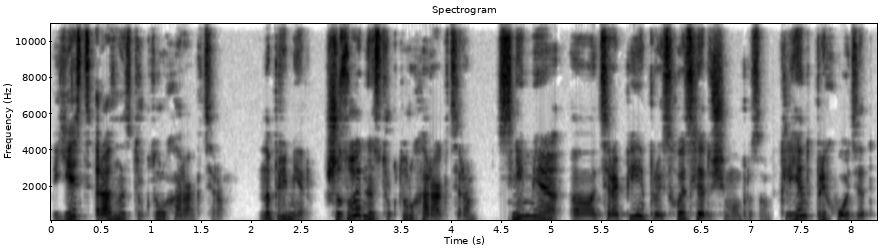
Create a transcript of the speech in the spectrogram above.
Есть разные структуры характера. Например, шизоидная структура характера. С ними э, терапия происходит следующим образом. Клиент приходит,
